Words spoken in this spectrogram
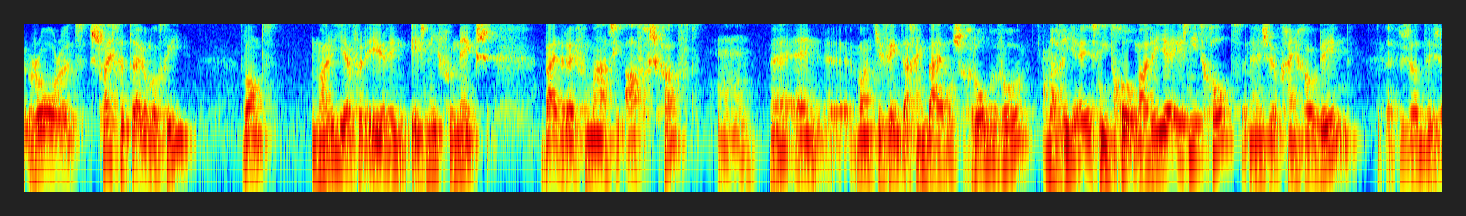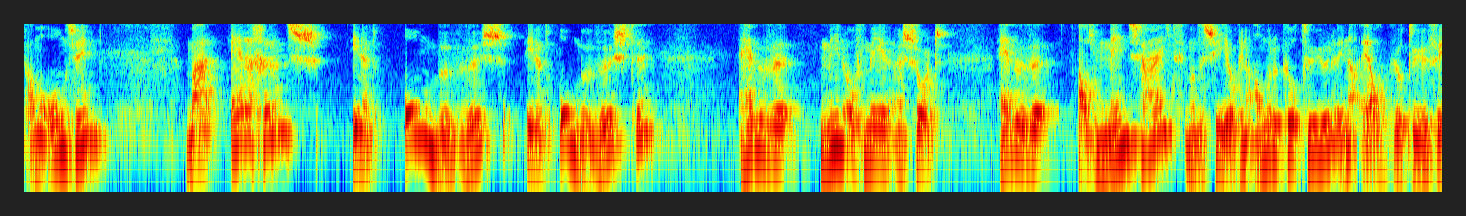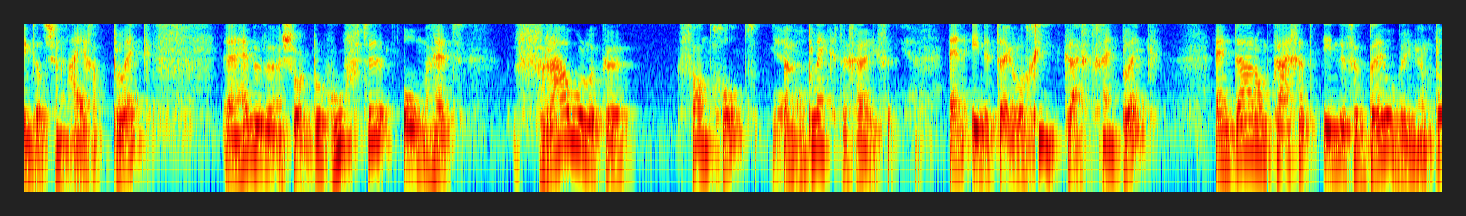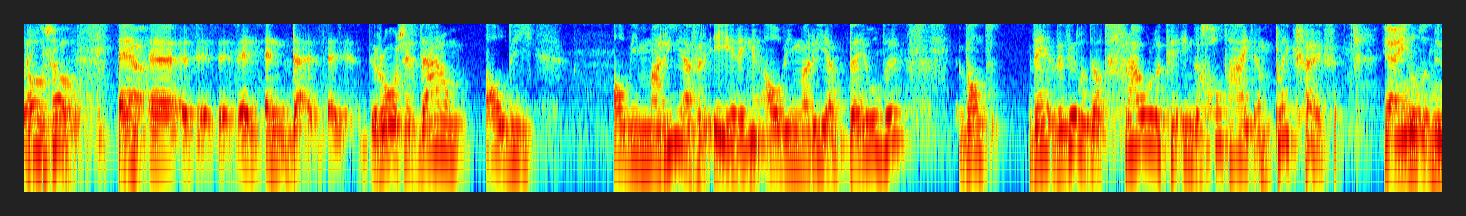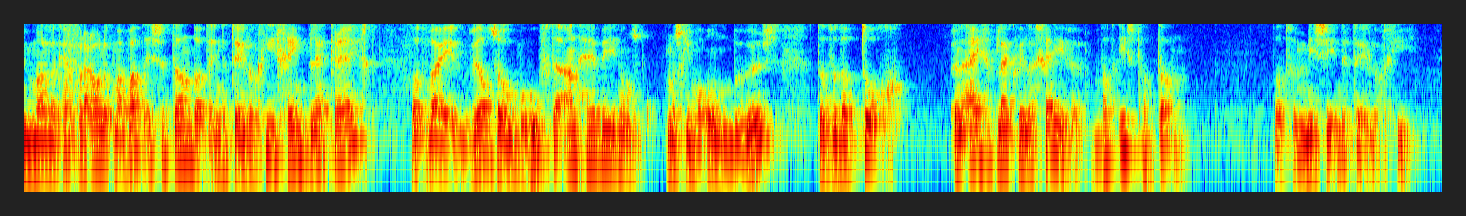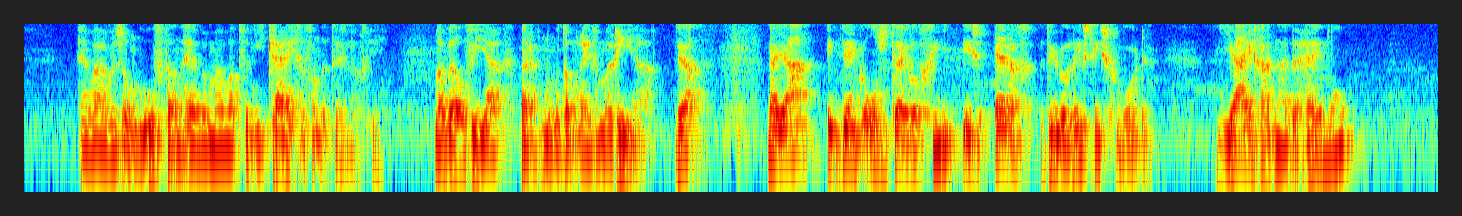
Rohr het slechte theologie. Want Maria-verering is niet voor niks bij de Reformatie afgeschaft. En, eh, want je vindt daar geen bijbelse gronden voor. Maria is niet God. Maria is niet God en is ook geen godin. Nee. Dus dat is allemaal onzin. Maar ergens in het, onbewust, in het onbewuste hebben we min of meer een soort. Hebben we als mensheid, want dat zie je ook in andere culturen, in elke cultuur vindt dat zijn eigen plek, eh, hebben we een soort behoefte om het vrouwelijke van God Ja. een plek te geven. Ja. En in de theologie krijgt het geen plek. En daarom krijgt het in de verbeelding een plek. Oh, zo. En, Ja. eh, en, en daar- eh, Roor zegt daarom al die, al die Maria-verering en al die Maria-beelden. Want we, we willen dat vrouwelijke in de godheid een plek geven. Ja, je noemt het nu mannelijk en vrouwelijk, maar wat is het dan dat in de theologie geen plek krijgt? Wat wij wel zo behoefte aan hebben in ons, misschien wel onbewust, dat we dat toch een eigen plek willen geven. Wat is dat dan? Wat we missen in de theologie. En waar we zo'n behoefte aan hebben, maar wat we niet krijgen van de theologie. Maar wel via, nou noem het dan maar even Maria. Ja, nou ja, ik denk onze theologie is erg dualistisch geworden. Jij gaat naar de hemel,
